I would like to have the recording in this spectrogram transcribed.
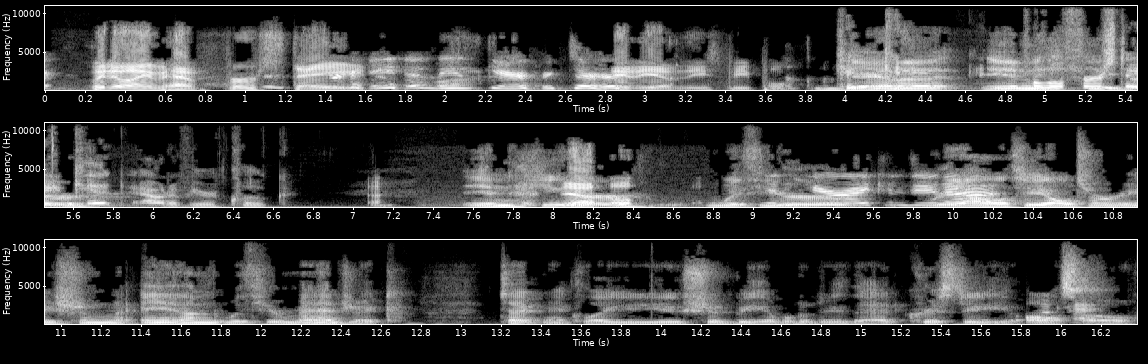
We don't even have first aid. Any of these characters. Any of these people. can, can you, can you pull a first here, aid kit out of your cloak? in here No. In with here your I can do that? reality alteration and with your magic. Technically, you should be able to do that. Christy also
